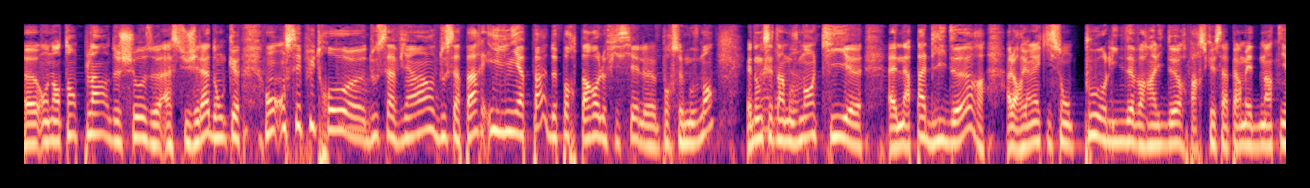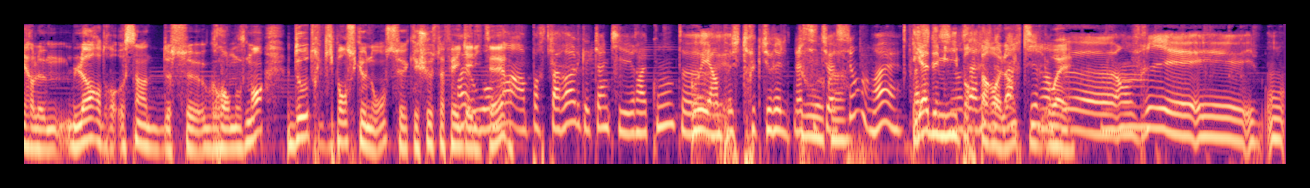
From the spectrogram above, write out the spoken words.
on entend plein de choses à ce sujet-là. Donc on, on sait plus trop d'où ça vient, d'où ça part. Il n'y a pas de porte-parole officiel euh, pour ce mouvement, et donc c'est un mouvement qui n'a pas de leader. Alors il y en a qui sont pour l'idée d'avoir un leader parce que ça permet de maintenir l'ordre au sein de ce grand mouvement. D'autres qui pensent que non, c'est quelque chose tout à fait Ouais, ou au égalitaire. moins un porte-parole, quelqu'un qui raconte euh, Oui, un peu structurer le la tout. quoi. situation, ouais. Il y a des mini porte-paroles hein, qui, un ouais. peu euh, en vrille et, et on,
